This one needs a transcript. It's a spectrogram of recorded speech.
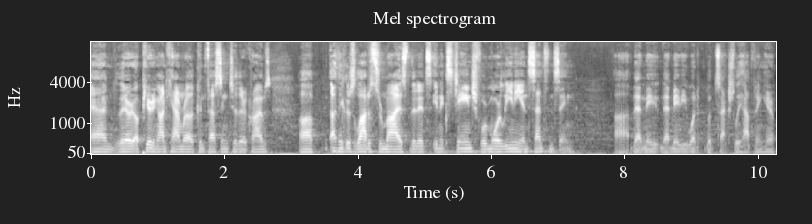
and they're appearing on camera confessing to their crimes. Uh, I think there's a lot of surmise that it's in exchange for more lenient sentencing. Uh, that may that may be what, what's actually happening here.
